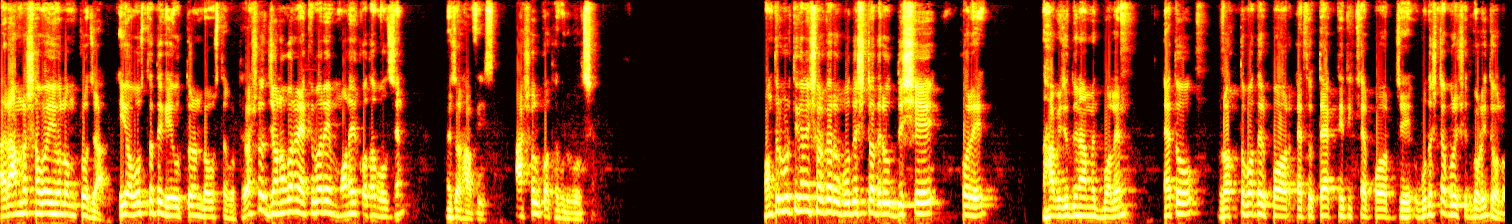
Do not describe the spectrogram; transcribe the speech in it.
আর আমরা সবাই হলাম প্রজা। এই অবস্থা থেকে উত্তরণ ব্যবস্থা করতে হবে। আসলে জনগণের একেবারে মনের কথা বলছেন মেজর হাফিজ। আসল কথাগুলো বলছেন। অন্তর্বর্তীকালীন সরকার উপদেষ্টাদের উদ্দেশ্যে করে হাফিজুদ্দিন আহমেদ বলেন, এত রক্তপাতের পর, এত ত্যাগ তিতিক্ষার পর যে উপদেষ্টা পরিষদ গঠিত হলো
